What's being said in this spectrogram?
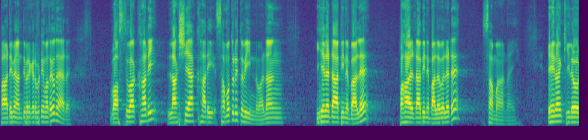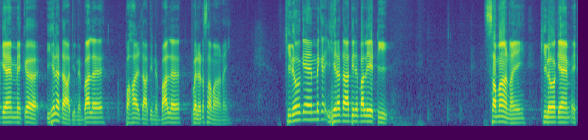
පාඩමේ අන්තිමට කරපු ටික මතකද ඔයාලට? වස්තුවක් හරි ලක්ෂයක් හරි සමතුලිතව ඉන්නවා නම් ඉහළට අදින බල පහළට අදින බලවලට සමානයි. එහෙනම් කිලෝග්‍රෑම් එක ඉහළට අදින බල පහළට අදින බල වලට සමානයි. කිලෝග්‍රෑම් එක ඉහළට අදින බලයට සමානයි කිලෝග්‍රෑම් එක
